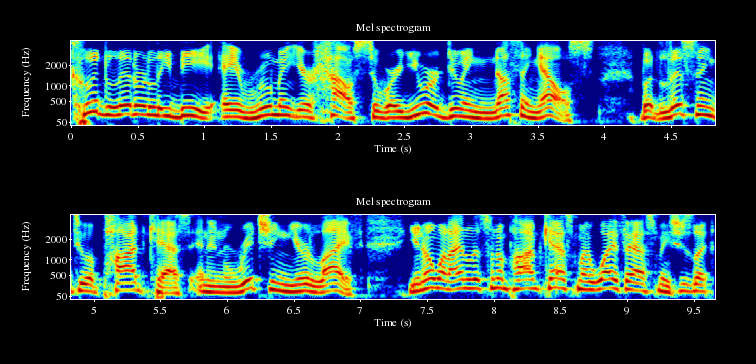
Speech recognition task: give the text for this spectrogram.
could literally be a room at your house to where you are doing nothing else but listening to a podcast and enriching your life. You know, when I listen to podcasts, my wife asked me, she's like,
